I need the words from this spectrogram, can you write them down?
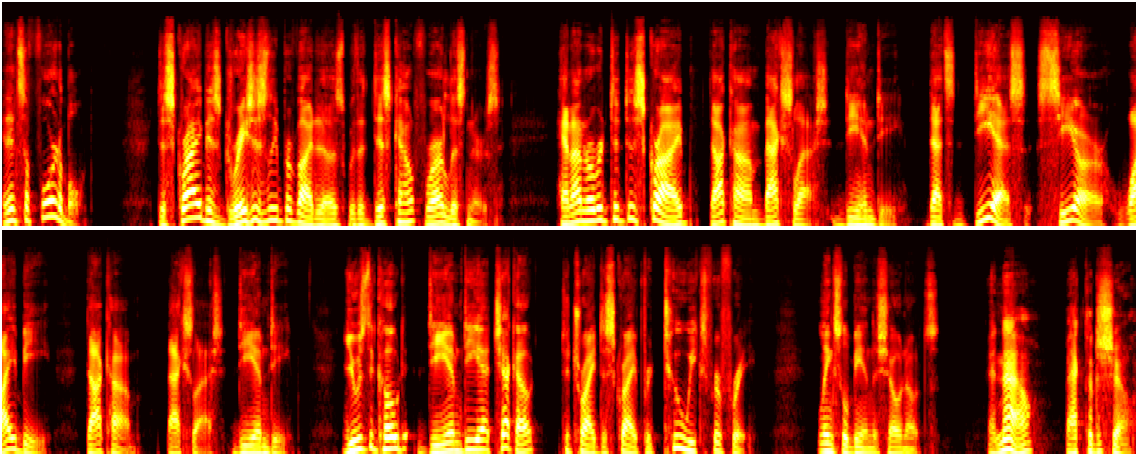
and it's affordable. DSCRYB has graciously provided us with a discount for our listeners. Head on over to dscryb.com backslash DMD. That's D-S-C-R-Y-B dot com backslash DMD. Use the code DMD at checkout to try DSCRYB for two weeks for free. Links will be in the show notes. And now, back to the show.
